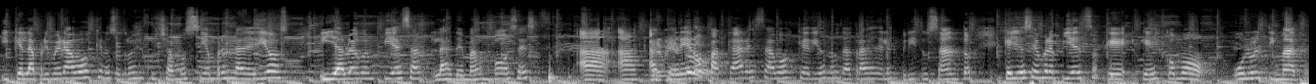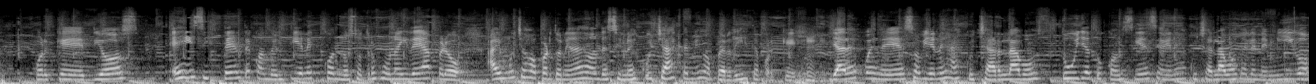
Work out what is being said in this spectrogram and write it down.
y que la primera voz que nosotros escuchamos siempre es la de Dios. Y ya luego empiezan las demás voces a, a- a querer opacar esa voz que Dios nos da a través del Espíritu Santo, que yo siempre pienso que, que es como un ultimato, porque Dios es insistente cuando Él tiene con nosotros una idea, pero hay muchas oportunidades donde si no escuchaste, mijo, perdiste, porque ya después de eso vienes a escuchar la voz tuya, tu conciencia, vienes a escuchar la voz del enemigo,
